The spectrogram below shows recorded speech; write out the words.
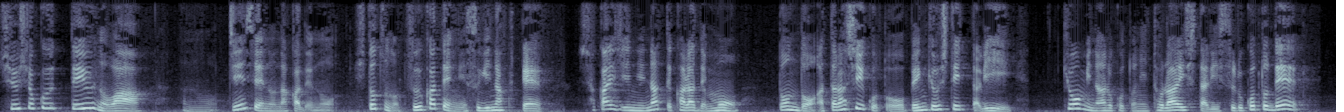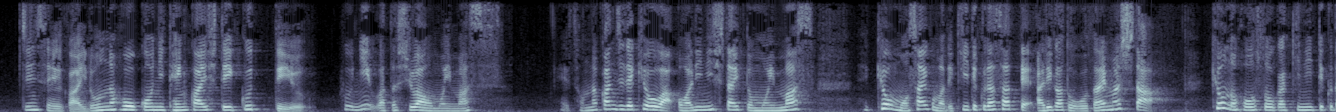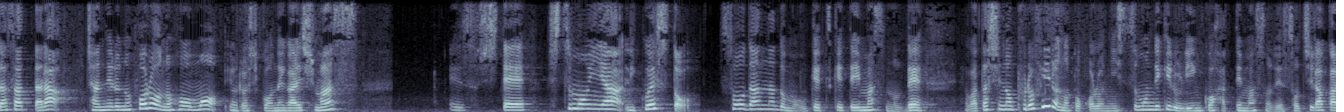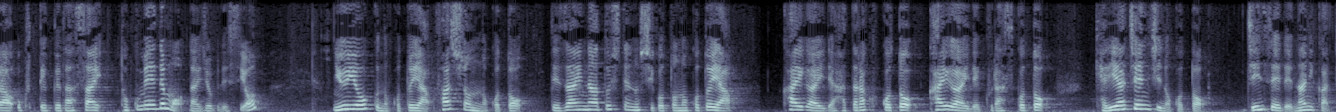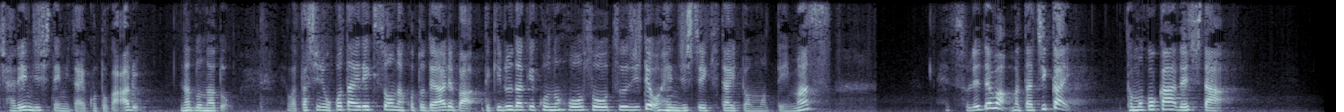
就職っていうのは、あの、人生の中での一つの通過点に過ぎなくて、社会人になってからでも、どんどん新しいことを勉強していったり、興味のあることにトライしたりすることで、人生がいろんな方向に展開していくっていうふうに私は思います。そんな感じで今日は終わりにしたいと思います。今日も最後まで聞いてくださってありがとうございました。今日の放送が気に入ってくださったら、チャンネルのフォローの方もよろしくお願いします。えそして、質問やリクエスト、相談なども受け付けていますので、私のプロフィールのところに質問できるリンクを貼ってますので、そちらから送ってください。匿名でも大丈夫ですよ。ニューヨークのことやファッションのこと、デザイナーとしての仕事のことや、海外で働くこと、海外で暮らすこと、キャリアチェンジのこと、人生で何かチャレンジしてみたいことがある、などなど、私にお答えできそうなことであれば、できるだけこの放送を通じてお返事していきたいと思っています。それではまた次回、ともこかーでした。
